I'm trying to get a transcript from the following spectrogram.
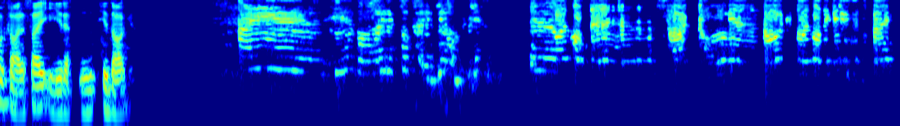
forklare seg i retten i dag? Nei, det var forferdelig vanskelig. Han hadde en svært tung dag, så hun hadde gruet seg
